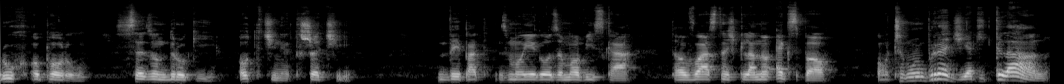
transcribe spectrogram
Ruch oporu. Sezon drugi. Odcinek trzeci. Wypad z mojego zamowiska to własność klanu Expo. O czym on bredzi? Jaki klan?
